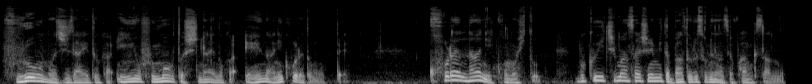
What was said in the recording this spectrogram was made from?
フローの時代とか韻を踏もうとしないのかえー、何これと思って。これ何この人？僕一番最初に見たバトルそれなんですよファンクさんの。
